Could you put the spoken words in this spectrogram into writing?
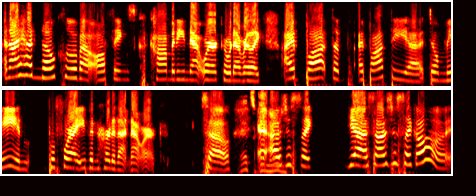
and I had no clue about all things comedy network or whatever. Like I bought the I bought the uh, domain before I even heard of that network. So I was just like, yeah. So I was just like, oh,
